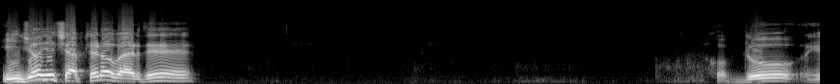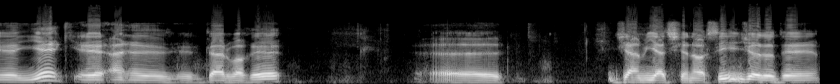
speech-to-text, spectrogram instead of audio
اینجا یه چپتر آورده. خب دو یک در واقع جمعیت شناسی اینجا داده.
